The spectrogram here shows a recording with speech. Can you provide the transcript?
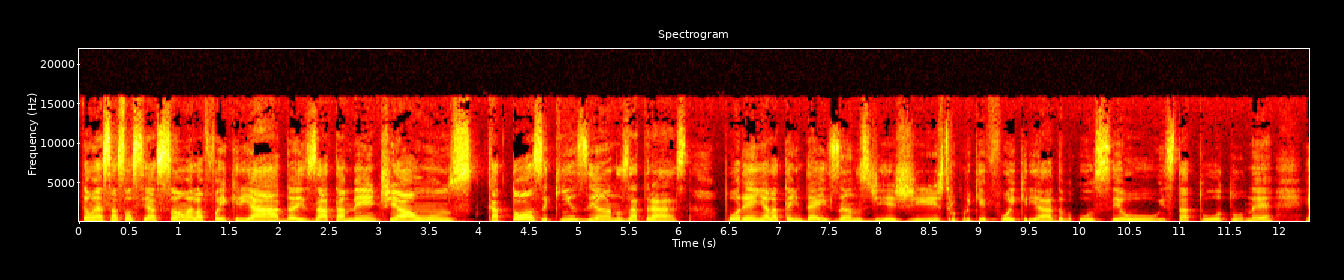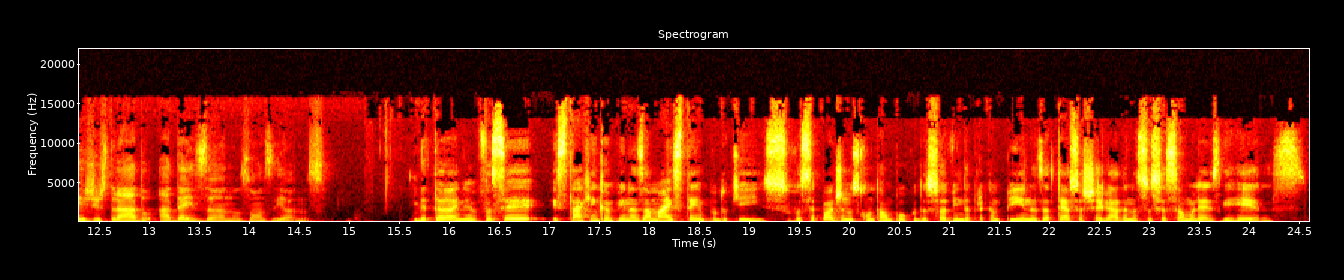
Então, essa associação ela foi criada exatamente há uns 14, 15 anos atrás. Porém, ela tem 10 anos de registro, porque foi criado o seu estatuto, né? Registrado há 10 anos, 11 anos. Betânia, você está aqui em Campinas há mais tempo do que isso. Você pode nos contar um pouco da sua vinda para Campinas até a sua chegada na Associação Mulheres Guerreiras?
